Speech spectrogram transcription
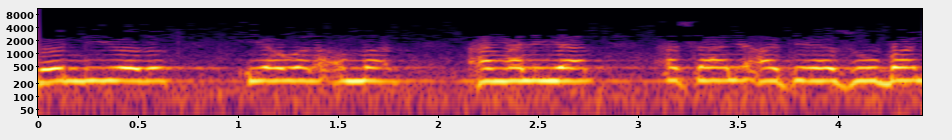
loo niyoodo iyo walacmaal camalyaal asaalixati ee suuban.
